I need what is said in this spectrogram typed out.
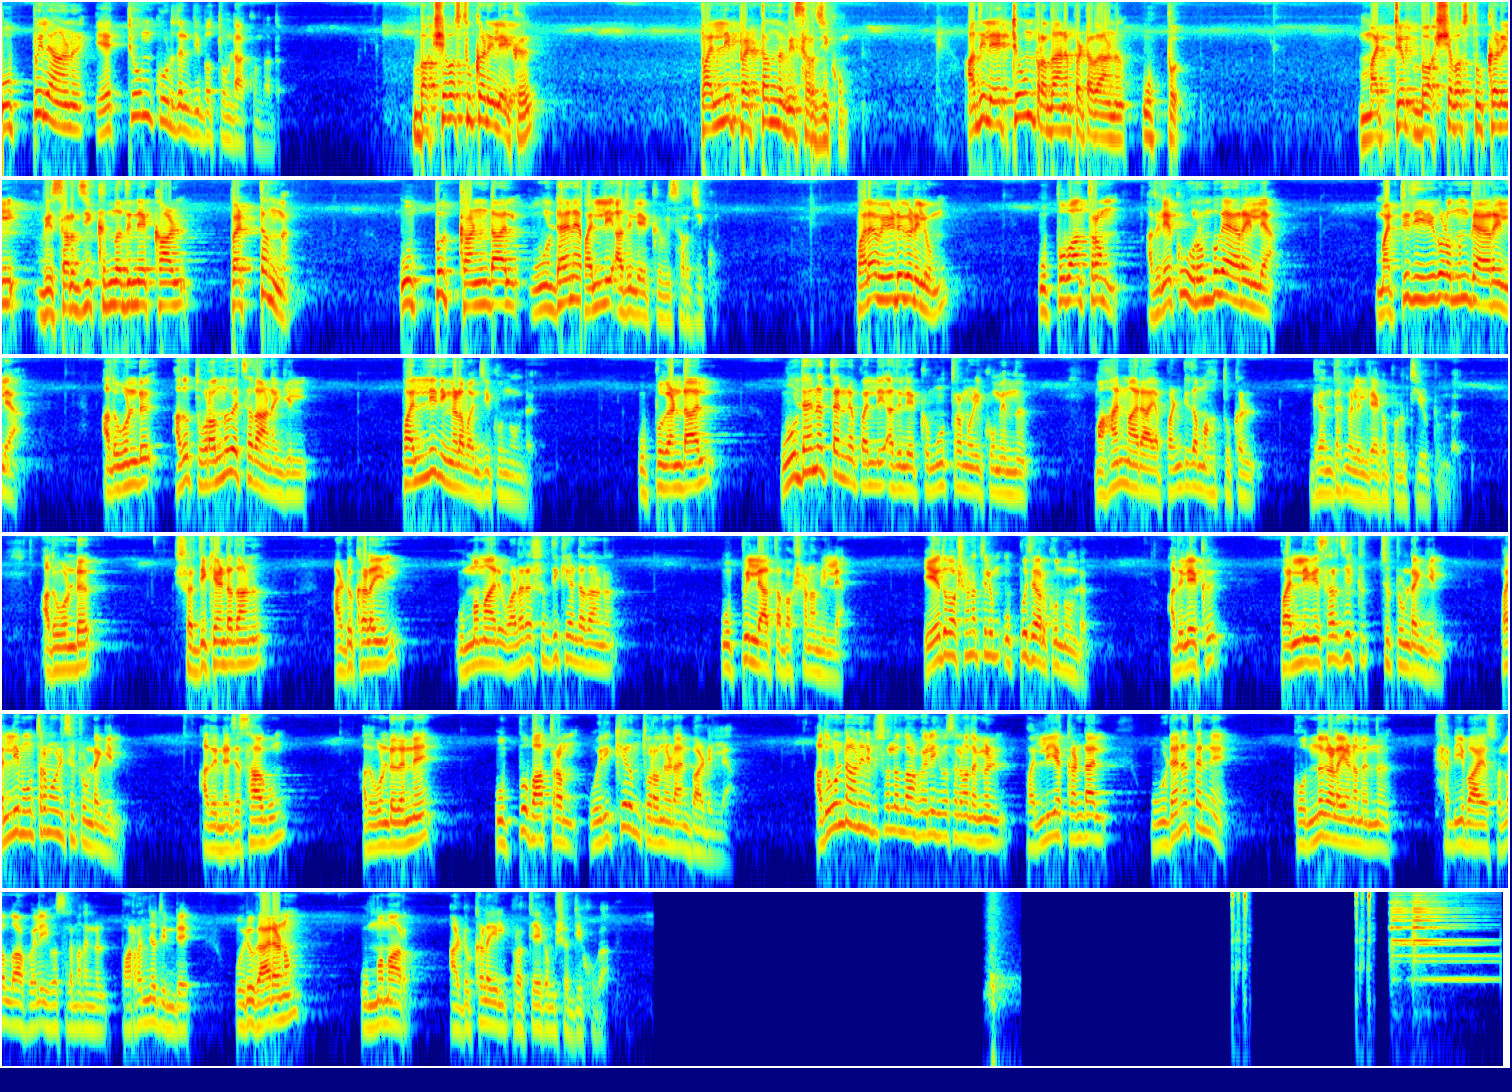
ഉപ്പിലാണ് ഏറ്റവും കൂടുതൽ വിപത്തുണ്ടാക്കുന്നത്. ഭക്ഷ്യവസ്തുക്കളിലേക്ക് പല്ലി പെട്ടെന്ന് വിസർജിക്കും. അതിലേറ്റവും പ്രധാനപ്പെട്ടതാണ് ഉപ്പ്. മറ്റ് ഭക്ഷ്യവസ്തുക്കളിൽ വിസർജിക്കുന്നതിനേക്കാൾ പെട്ടെന്ന് ഉപ്പ് കണ്ടാൽ ഉടനെ പല്ലി അതിലേക്ക് വിസർജിക്കും. പല വീടുകളിലും ഉപ്പുപാത്രം അതിലേക്ക് ഉറുമ്പ് കയറില്ല. മറ്റ് ജീവികളൊന്നും കയറില്ല. അതുകൊണ്ട് അത് തുറന്നു വെച്ചതാണെങ്കിൽ പല്ലി നിങ്ങളെ വഞ്ചിക്കുന്നുണ്ട്. ഉപ്പ് കണ്ടാൽ ഉടനെ തന്നെ പല്ലി അതിലേക്ക് മൂത്രമൊഴിക്കുമെന്ന് മഹാന്മാരായ പണ്ഡിത മഹത്തുക്കൾ ഗ്രന്ഥങ്ങളിൽ രേഖപ്പെടുത്തിയിട്ടുണ്ട്. അതുകൊണ്ട് ശ്രദ്ധിക്കേണ്ടതാണ്. അടുക്കളയിൽ ഉമ്മമാർ വളരെ ശ്രദ്ധിക്കേണ്ടതാണ്. ഉപ്പില്ലാത്ത ഭക്ഷണമില്ല. ഏത് ഭക്ഷണത്തിലും ഉപ്പ് ചേർക്കുന്നുണ്ട്. അതിലേക്ക് പല്ലി വിസർജിച്ചിട്ടുണ്ടെങ്കിൽ പല്ലി മൂത്രമൊഴിച്ചിട്ടുണ്ടെങ്കിൽ അത് നജസാകും. അതുകൊണ്ട് തന്നെ ഉപ്പ് പാത്രം ഒരിക്കലും തുറന്നിടാൻ പാടില്ല. അതുകൊണ്ടാണ് നബി സല്ലല്ലാഹു അലൈഹി വസല്ലമ തങ്ങൾ പല്ലിയെ കണ്ടാൽ ഉടനെ തന്നെ കൊന്നുകളയണമെന്ന് ഹബീബായ സല്ലല്ലാഹു അലൈഹി വസല്ലമ തങ്ങൾ പറഞ്ഞതിന്റെ ഒരു കാരണം ഉമ്മമാർ അടുക്കളയിൽ പ്രത്യേകം ശ്രദ്ധിക്കുക.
